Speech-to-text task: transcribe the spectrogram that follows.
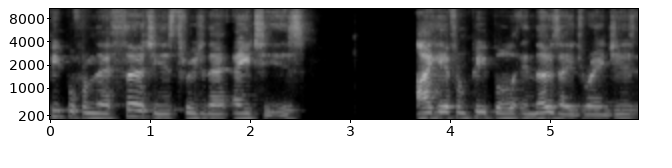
people from their 30s through to their 80s. I hear from people in those age ranges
